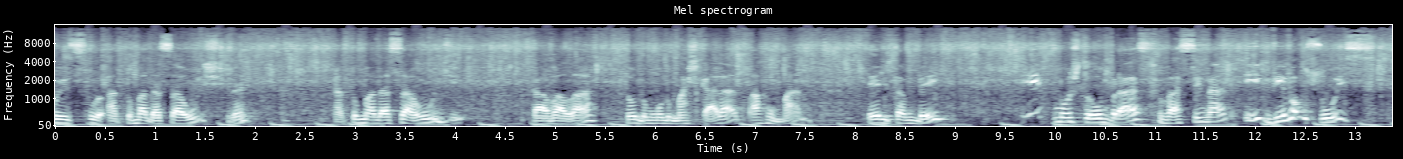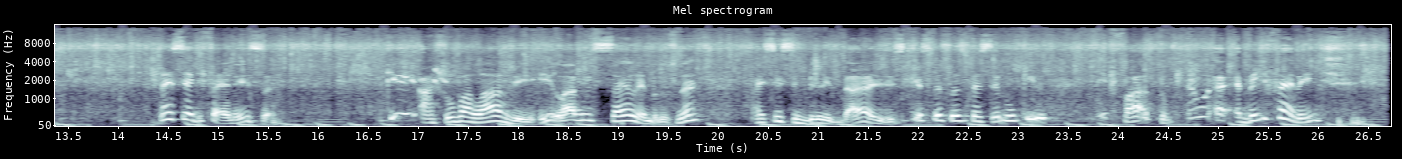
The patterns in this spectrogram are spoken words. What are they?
os, a turma da saúde, né? A turma da saúde estava lá, todo mundo mascarado, arrumado, ele também, e mostrou o braço, vacinado, e viva o SUS. Essa é a diferença. Que a chuva lave, e lave os cérebros, né? As sensibilidades, que as pessoas percebam que, de fato, é, é bem diferente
